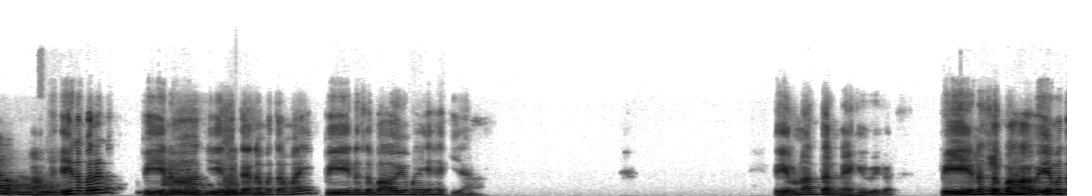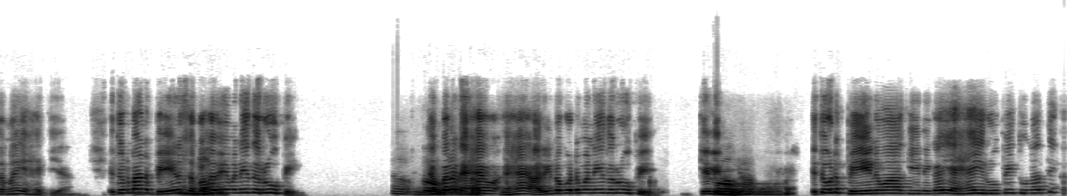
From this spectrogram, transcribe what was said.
ඔව්. එහෙනම් බලන්න පේනවා කියන තැනම තමයි පේන ස්වභාවයමයි ඇහැ කියන්නේ. තේරුණාද දන්නේ නැහැ කිව්ව එක. පේන ස්වභාවයම තමයි ඇහැ කියන්නේ. එතකොට බලන්න පේන ස්වභාවයම නේද රූපේ. දැන් බලන්න ඇහැ ඇහැ අරිනකොටම නේද රූපේ. කෙලිම. එතකොට පේනවා කියන එකයි ඇහැයි රූපේ තුනක් දෙකක්.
